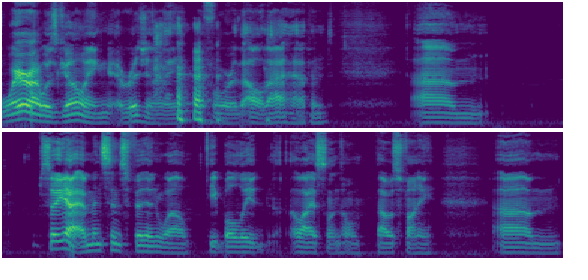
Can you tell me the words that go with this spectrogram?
where I was going originally before all that happened. Um. So yeah, Edmundson's fit in well. He bullied Elias Lindholm. That was funny. Um,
